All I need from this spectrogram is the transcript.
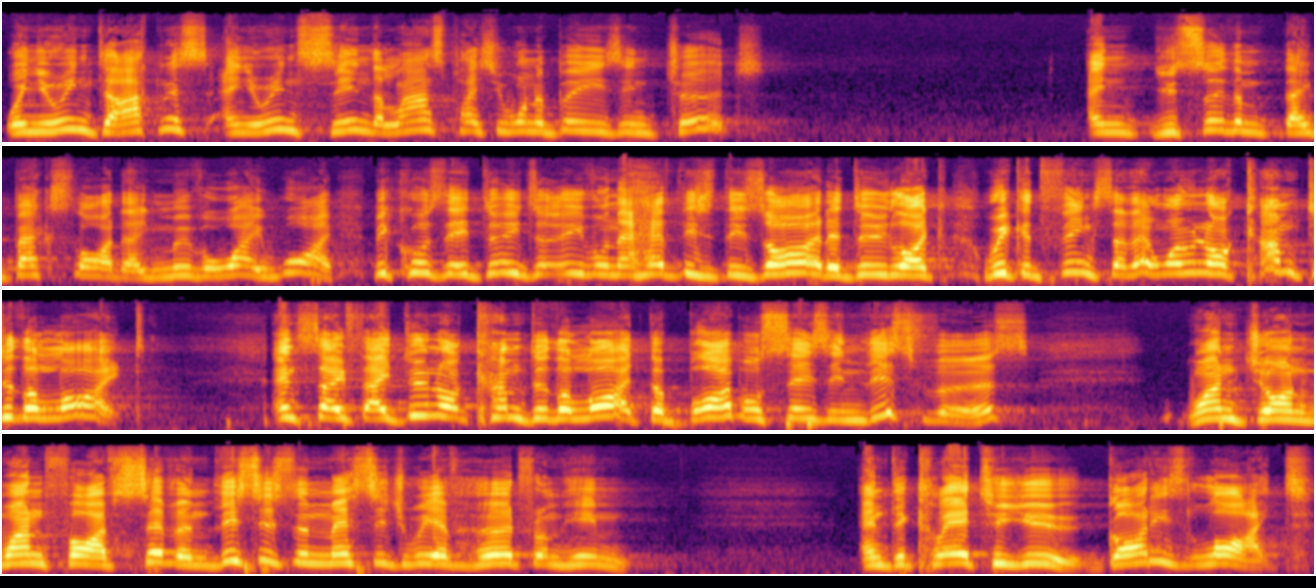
when you're in darkness and you're in sin, the last place you want to be is in church. And you see them, they backslide, they move away. Why? Because their deeds are evil and they have this desire to do like wicked things, so they will not come to the light. And so, if they do not come to the light, the Bible says in this verse, 1 John 1 5 7, this is the message we have heard from him and declare to you God is light.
